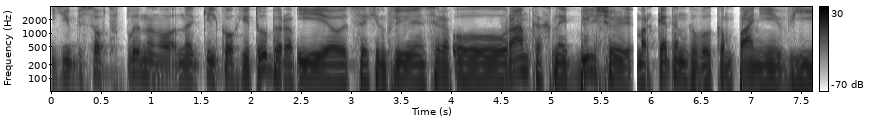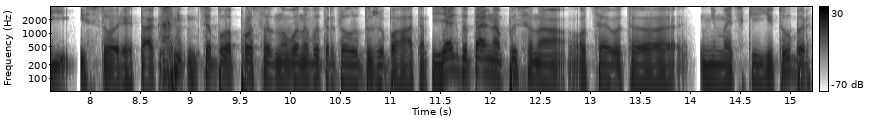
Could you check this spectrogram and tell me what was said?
Ubisoft вплинуло на кількох ютуберів і цих інфлюенсерів у рамках найбільшої маркетингової кампанії в її історії. Так, це було просто ну вони витратили дуже багато. Як детально описано оцей от е, німецький ютубер,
